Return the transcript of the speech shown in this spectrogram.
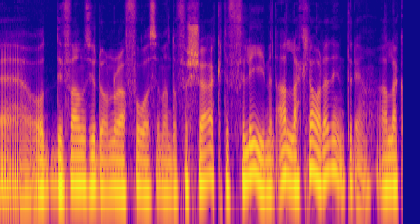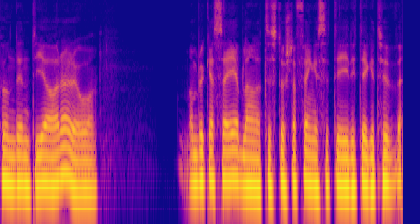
Eh, och det fanns ju då några få som ändå försökte fly, men alla klarade inte det. Alla kunde inte göra det. Och man brukar säga ibland att det största fängelset är i ditt eget huvud.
